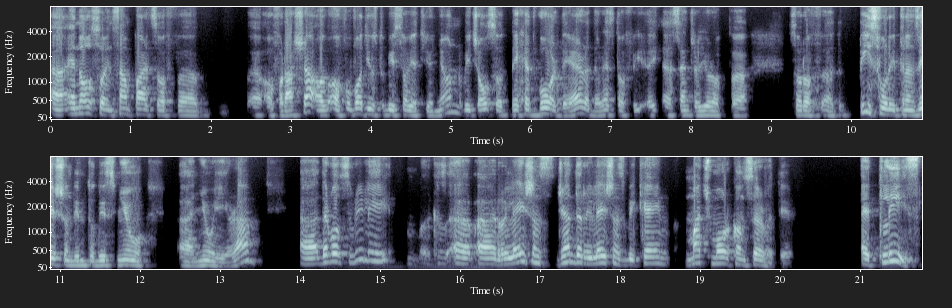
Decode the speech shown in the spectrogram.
uh, and also in some parts of uh, of Russia, of, of, what used to be Soviet Union, which also they had war there. The rest of uh, Central Europe uh, sort of uh, peacefully transitioned into this new uh, new era. Uh, there was really relations, gender relations became much more conservative. At least,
